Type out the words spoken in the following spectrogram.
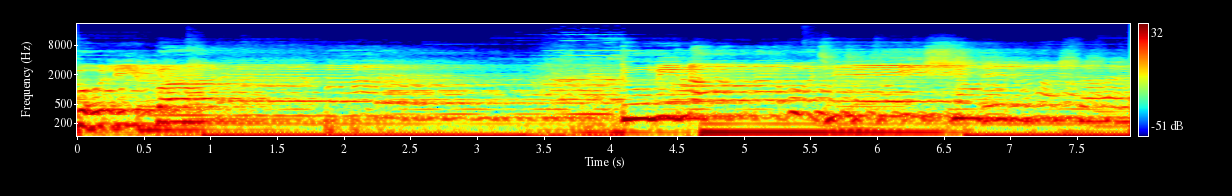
বলিবার। তুমি না বুঝে সুরের ভাষায়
